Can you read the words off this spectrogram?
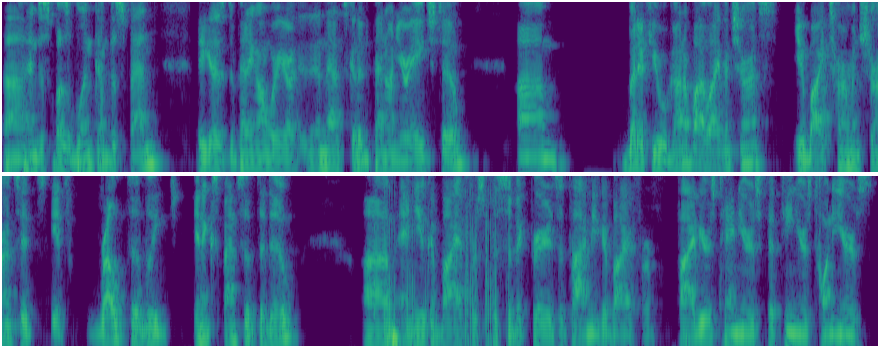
uh, and disposable income to spend because depending on where you're, and that's going to depend on your age too. Um, but if you were going to buy life insurance, you buy term insurance. It's it's relatively inexpensive to do, um, and you can buy it for specific periods of time. You could buy it for five years, ten years, fifteen years, twenty years.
